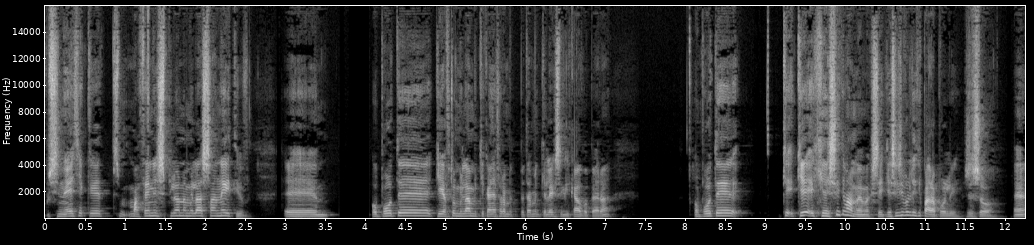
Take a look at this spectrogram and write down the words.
συνέχεια και μαθαίνεις πλέον να μιλάς σαν native. Ε, οπότε και γι' αυτό μιλάμε και καμιά φορά πετάμε και λέξεις αγγλικά εδώ πέρα. Οπότε και, και, και εσύ τι με και εσύ έχει βελτιωθεί πάρα πολύ, Ζησό. Ε;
